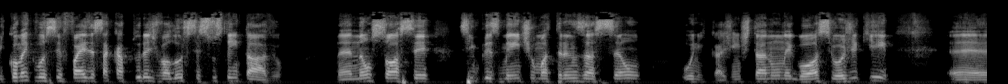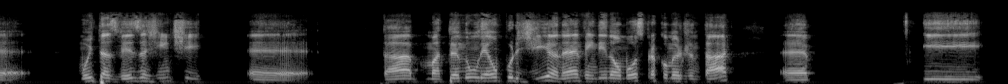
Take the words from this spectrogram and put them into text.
E como é que você faz essa captura de valor ser sustentável? Né? Não só ser simplesmente uma transação única. A gente está num negócio hoje que é, muitas vezes a gente é, tá matando um leão por dia, né? Vendendo almoço para comer jantar. É, e,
